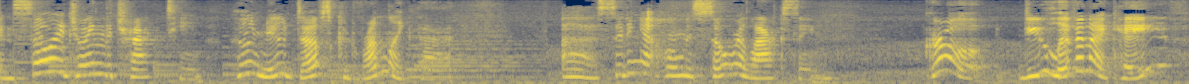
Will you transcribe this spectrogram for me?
And so I joined the track team. Who knew doves could run like that? Uh, sitting at home is so relaxing. Girl, do you live in a cave?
